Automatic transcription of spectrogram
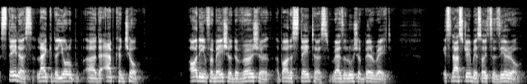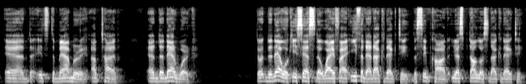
status, like the Europe, uh, the app control, all the information, the version about the status, resolution, bit rate. It's not streaming, so it's a zero. And it's the memory, uptime, and the network. The, the network, it says the Wi-Fi, Ethernet not connecting, the SIM card, USB dongle is not connecting.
